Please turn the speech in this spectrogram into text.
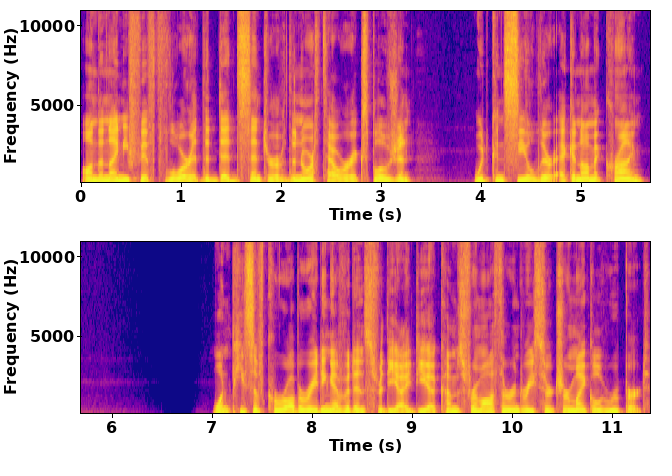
on the 95th floor at the dead center of the North Tower explosion would conceal their economic crime? One piece of corroborating evidence for the idea comes from author and researcher Michael Ruppert,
